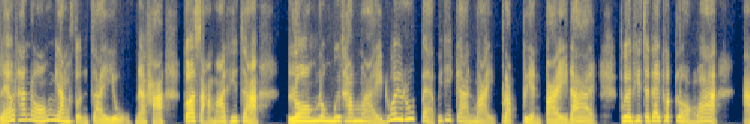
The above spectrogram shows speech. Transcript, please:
แล้วถ้าน้องยังสนใจอยู่นะคะ ก็สามารถที่จะลองลงมือทำใหม่ด้วยรูปแบบวิธีการใหม่ปรับเปลี่ยนไปได้ เพื่อที่จะได้ทดลองว่า อ่า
